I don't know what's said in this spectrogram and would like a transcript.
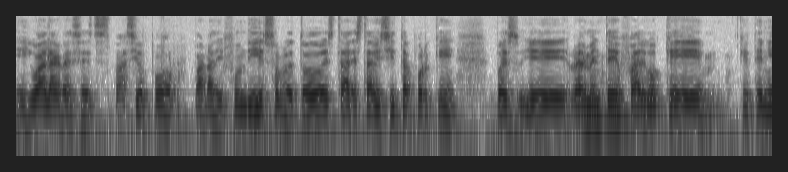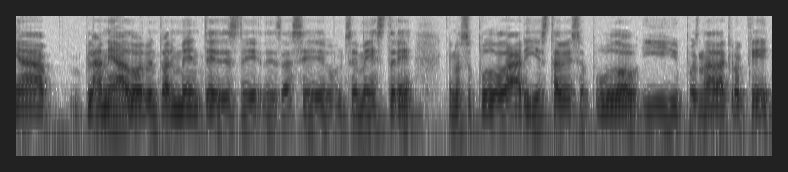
e igual agradecer este espacio por, para difundir sobre todo esta, esta visita porque pues eh, realmente fue algo que, que tenía planeado eventualmente desde, desde hace un semestre que no se pudo dar y esta vez se pudo y pues nada, creo que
